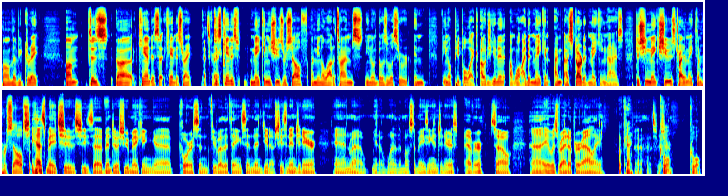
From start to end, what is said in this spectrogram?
Oh, that'd be great. Um, does uh Candace uh, Candace, right? That's correct. Does. Candace make any shoes herself? I mean, a lot of times, you know, those of us who are in, you know, people like, oh, did you get in? Uh, Well, I've been making. I'm, I started making knives. Does she make shoes? Try to make them herself? She has made shoes. She's uh, been to a shoemaking uh, course and a few other things, and then you know she's an engineer and uh, you know one of the most amazing engineers ever. So uh, it was right up her alley. Okay. Uh, that's for Cool. sure. Cool.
